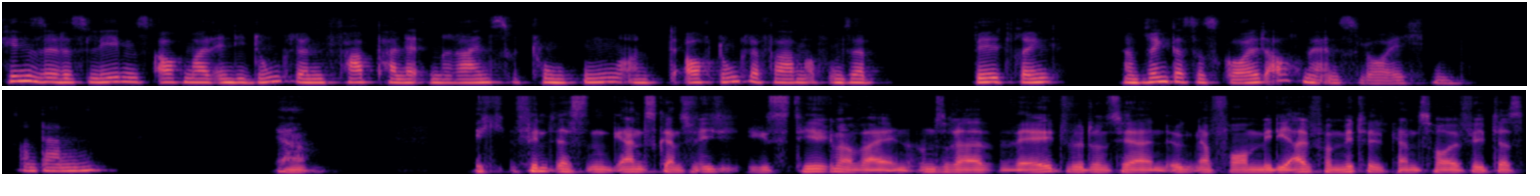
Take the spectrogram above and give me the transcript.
Pinsel des Lebens auch mal in die dunklen Farbpaletten reinzutunken und auch dunkle Farben auf unser Bild bringt, dann bringt das das Gold auch mehr ins Leuchten. Und dann. Ja. Ich finde das ein ganz, ganz wichtiges Thema, weil in unserer Welt wird uns ja in irgendeiner Form medial vermittelt ganz häufig, dass,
